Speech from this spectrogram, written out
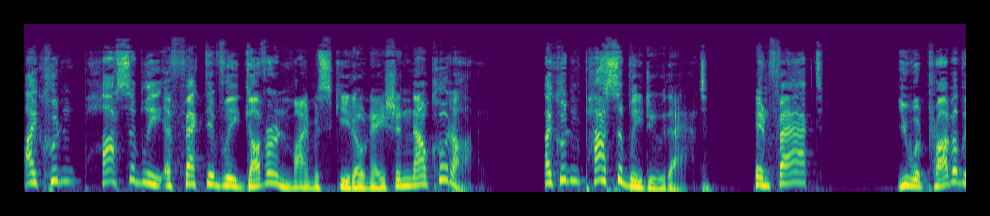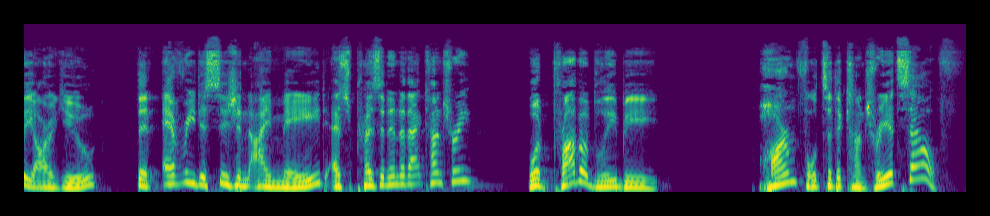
I couldn't possibly effectively govern my mosquito nation. Now could I? I couldn't possibly do that. In fact, you would probably argue that every decision I made as president of that country would probably be harmful to the country itself.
